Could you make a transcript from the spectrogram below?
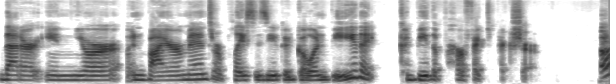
that are in your environment or places you could go and be that could be the perfect picture. Ah,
